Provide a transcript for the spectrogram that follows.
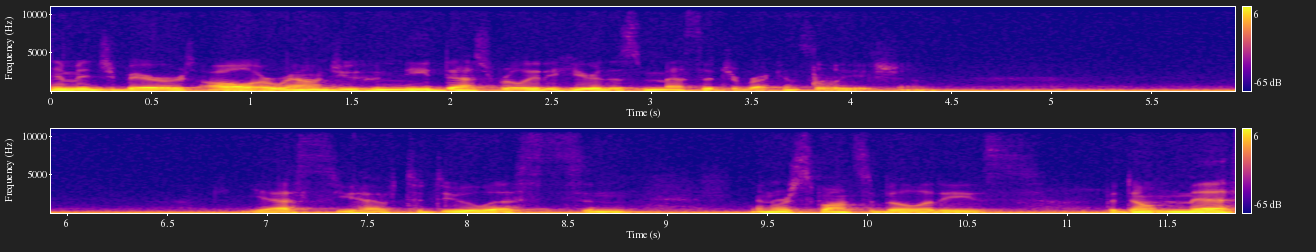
image bearers all around you who need desperately to hear this message of reconciliation. Yes, you have to do lists and, and responsibilities, but don't miss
